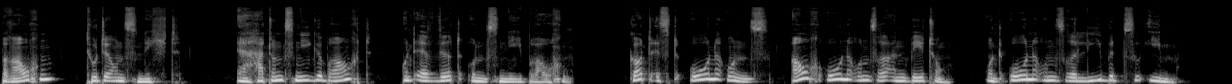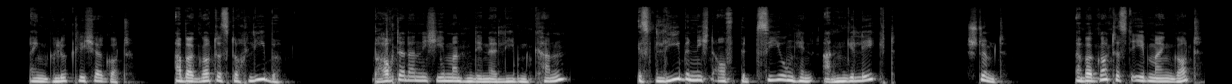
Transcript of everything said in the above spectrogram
Brauchen tut er uns nicht. Er hat uns nie gebraucht und er wird uns nie brauchen. Gott ist ohne uns, auch ohne unsere Anbetung und ohne unsere Liebe zu ihm, ein glücklicher Gott. Aber Gott ist doch Liebe. Braucht er dann nicht jemanden, den er lieben kann? Ist Liebe nicht auf Beziehung hin angelegt? Stimmt. Aber Gott ist eben ein Gott,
